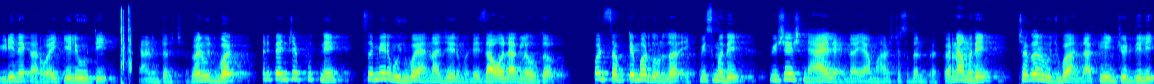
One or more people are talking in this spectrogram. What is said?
ईडीने कारवाई केली होती. त्यानंतर छगन भुजबळ आणि त्यांचे पुतणे समीर भुजबळ यांना जेलमध्ये जावं लागलं होतं. पण सप्टेंबर दोन हजार एकवीसमध्ये विशेष न्यायालयानं या महाराष्ट्र सदन प्रकरणामध्ये छगन भुजबळ यांना क्लीन चिट दिली.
